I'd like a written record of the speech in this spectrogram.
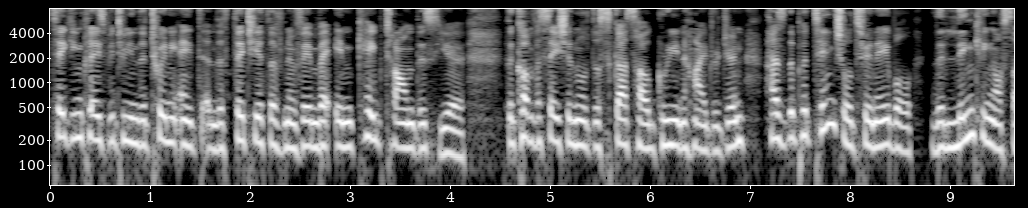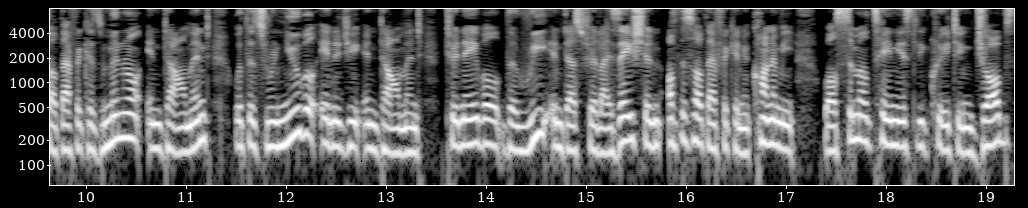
taking place between the 28th and the 30th of November in Cape Town this year. The conversation will discuss how green hydrogen has the potential to enable the linking of South Africa's mineral endowment with its renewable energy endowment to enable the reindustrialization of the South African economy while simultaneously creating jobs,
